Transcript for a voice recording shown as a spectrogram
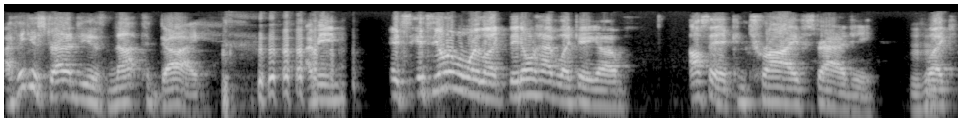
I think his strategy is not to die. I mean, it's it's the only one where like they don't have like a um, I'll say a contrived strategy. Mhm. Like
